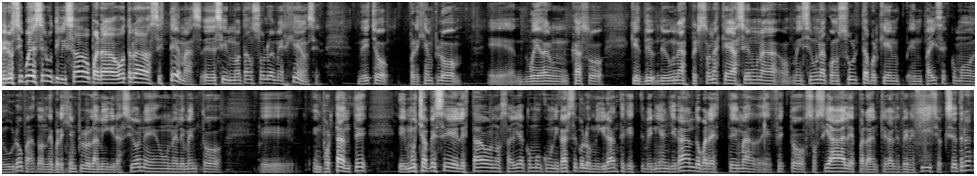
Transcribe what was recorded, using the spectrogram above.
pero sí puede ser utilizado para otros sistemas, es decir, no tan solo emergencia. De hecho, por ejemplo, eh, voy a dar un caso que de, unas personas que hacían una, me hicieron una consulta porque en, en países como Europa, donde por ejemplo la migración es un elemento eh, importante, eh, muchas veces el Estado no sabía cómo comunicarse con los migrantes que venían llegando para temas de efectos sociales, para entregarles beneficios, etcétera.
